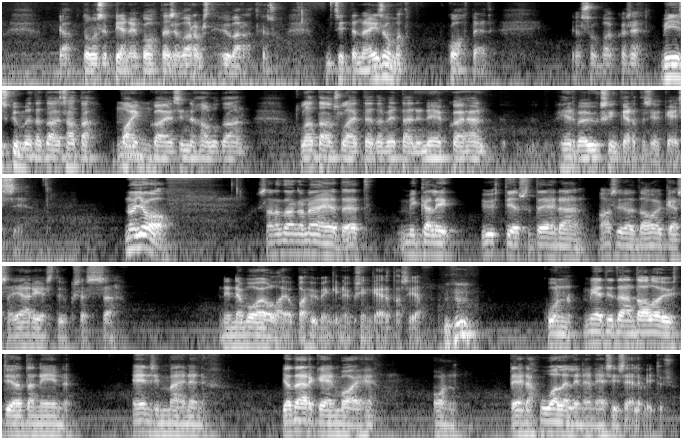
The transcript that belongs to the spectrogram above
Ja tuommoisen pieneen kohteeseen varmasti hyvä ratkaisu. Mutta sitten nämä isommat kohteet, jos on vaikka se 50 tai 100 paikkaa mm. ja sinne halutaan latauslaitteita vetää, niin ne ei ole ihan hirveän yksinkertaisia keissejä. No joo, sanotaanko näin, että, että mikäli yhtiössä tehdään asioita oikeassa järjestyksessä, niin ne voi olla jopa hyvinkin yksinkertaisia. Mm-hmm. Kun mietitään taloyhtiötä, niin ensimmäinen ja tärkein vaihe on tehdä huolellinen esiselvitys.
